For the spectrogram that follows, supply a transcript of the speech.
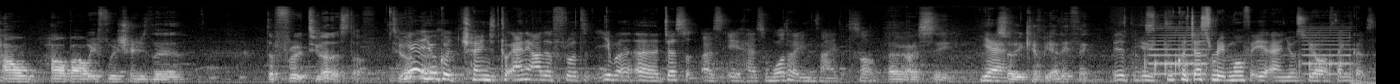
How how about if we change the the fruit to other stuff? To yeah other, you could change to any other fruit even uh, just as it has water inside so Oh, I see. Yeah. So it can be anything. it, you, you could just remove it and use your fingers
